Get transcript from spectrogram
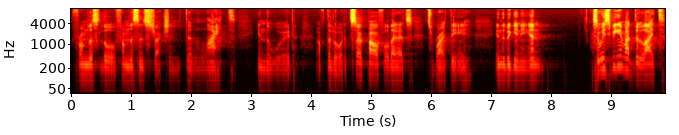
from this law, from this instruction, delight in the word of the Lord. It's so powerful that it's it's right there in the beginning. And so we're speaking about delight.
